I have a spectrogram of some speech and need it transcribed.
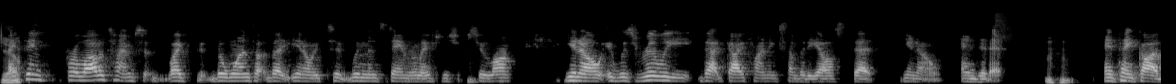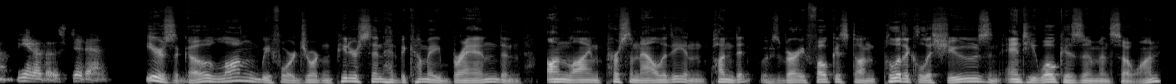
Yeah. I think for a lot of times, like the ones that you know, to women stay in relationships too long, you know, it was really that guy finding somebody else that, you know, ended it. Mhm. And thank God, you know, those did end. Years ago, long before Jordan Peterson had become a brand and online personality and pundit who was very focused on political issues and anti wokeism and so on,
